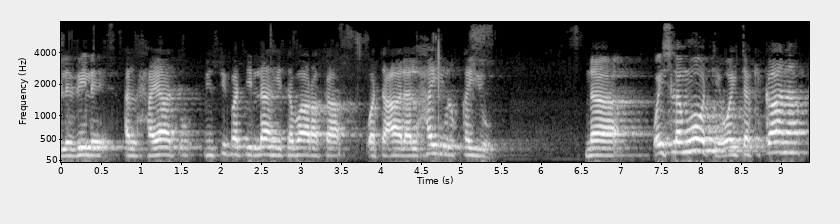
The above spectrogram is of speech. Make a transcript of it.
vile vile alhayatu min sifati llahi tabaraka wa taala alhayyul qayyum na waislamu wote waitakikana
